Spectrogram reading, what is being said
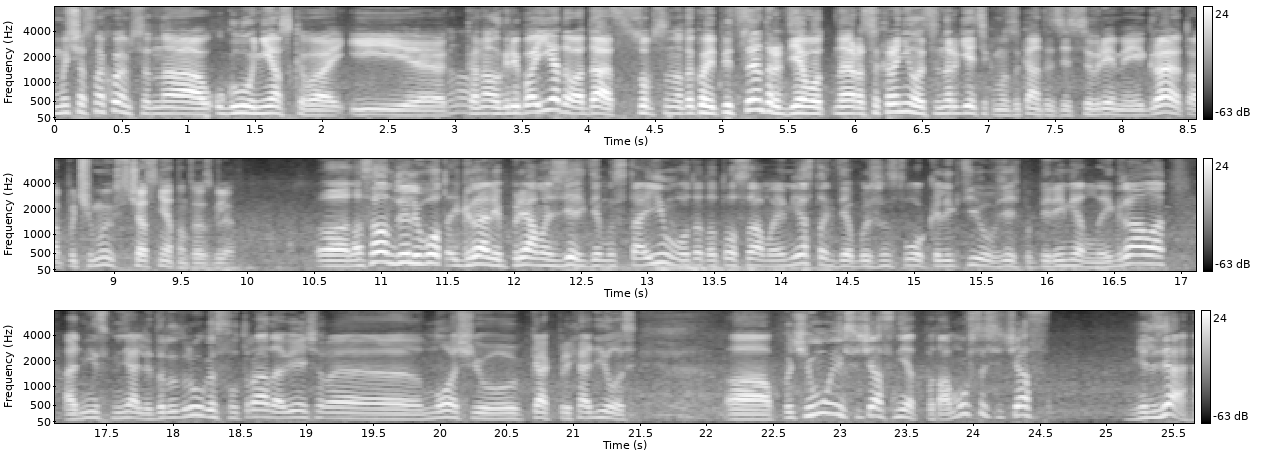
Мы сейчас находимся на углу Невского и э, канал Грибоедова. Да, собственно, такой эпицентр, где вот, наверное, сохранилась энергетика. Музыканты здесь все время играют. А почему их сейчас нет, на твой взгляд? А, На самом деле, вот играли прямо здесь, где мы стоим. Вот это то самое место, где большинство коллективов здесь попеременно играло. Одни сменяли друг друга с утра до вечера, ночью, как приходилось. А, почему их сейчас нет? Потому что сейчас нельзя.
